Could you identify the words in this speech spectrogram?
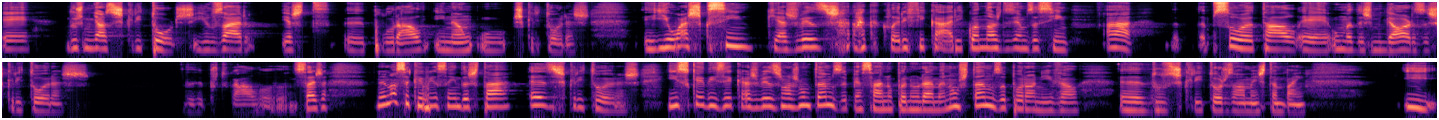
é dos melhores escritores e usar este uh, plural e não o escritoras. E eu acho que sim, que às vezes há que clarificar e quando nós dizemos assim, ah, a pessoa tal é uma das melhores escritoras de Portugal, ou onde seja, na nossa cabeça ainda está as escritoras. Isso quer dizer que às vezes nós não estamos a pensar no panorama, não estamos a pôr ao nível uh, dos escritores homens também. E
